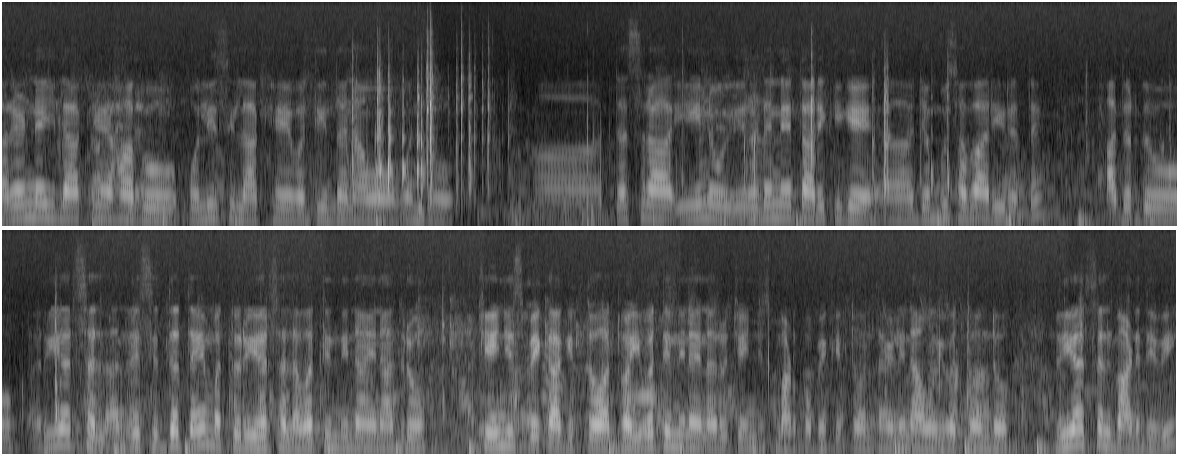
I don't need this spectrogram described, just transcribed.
ಅರಣ್ಯ ಇಲಾಖೆ ಹಾಗೂ ಪೊಲೀಸ್ ಇಲಾಖೆ ವತಿಯಿಂದ ನಾವು ಒಂದು ದಸರಾ ಏನು ಎರಡನೇ ತಾರೀಕಿಗೆ ಜಂಬೂ ಸವಾರಿ ಇರುತ್ತೆ. ಅದರದ್ದು ರಿಹರ್ಸಲ್ ಅಂದರೆ ಸಿದ್ಧತೆ ಮತ್ತು ರಿಹರ್ಸಲ್ ಅವತ್ತಿನ ದಿನ ಏನಾದರೂ ಚೇಂಜಸ್ ಬೇಕಾಗಿತ್ತು ಅಥವಾ ಇವತ್ತಿನ ದಿನ ಏನಾದರೂ ಚೇಂಜಸ್ ಮಾಡ್ಕೋಬೇಕಿತ್ತು ಅಂತ ಹೇಳಿ ನಾವು ಇವತ್ತೊಂದು ರಿಹರ್ಸಲ್ ಮಾಡಿದ್ದೀವಿ.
